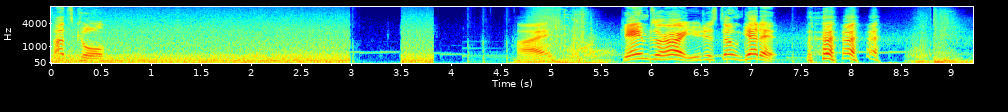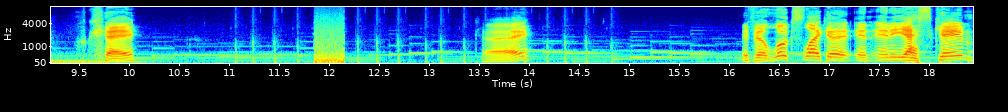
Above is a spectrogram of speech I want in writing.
That's cool. Hi. Games are art, you just don't get it. okay. Okay. If it looks like a, an NES game.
